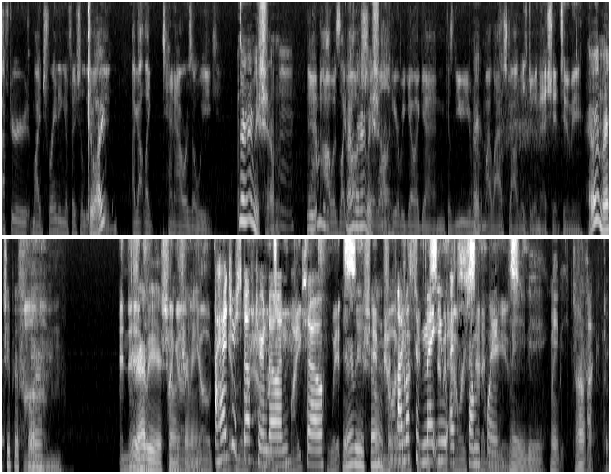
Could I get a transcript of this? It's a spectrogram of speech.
after my training officially Dwight? ended, I got like 10 hours a week. Let me show him. And I was like, Oh, oh, there shit, well, here we go again. Because you, you remember my last job was doing that shit to me. Have I met you before? Um, and then You're happy I showing go, for me. I had your stuff turned on, Mike so quits, You're happy you're showing for me. I've I got must have met you at some point. Maybe, maybe. Okay, cool.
